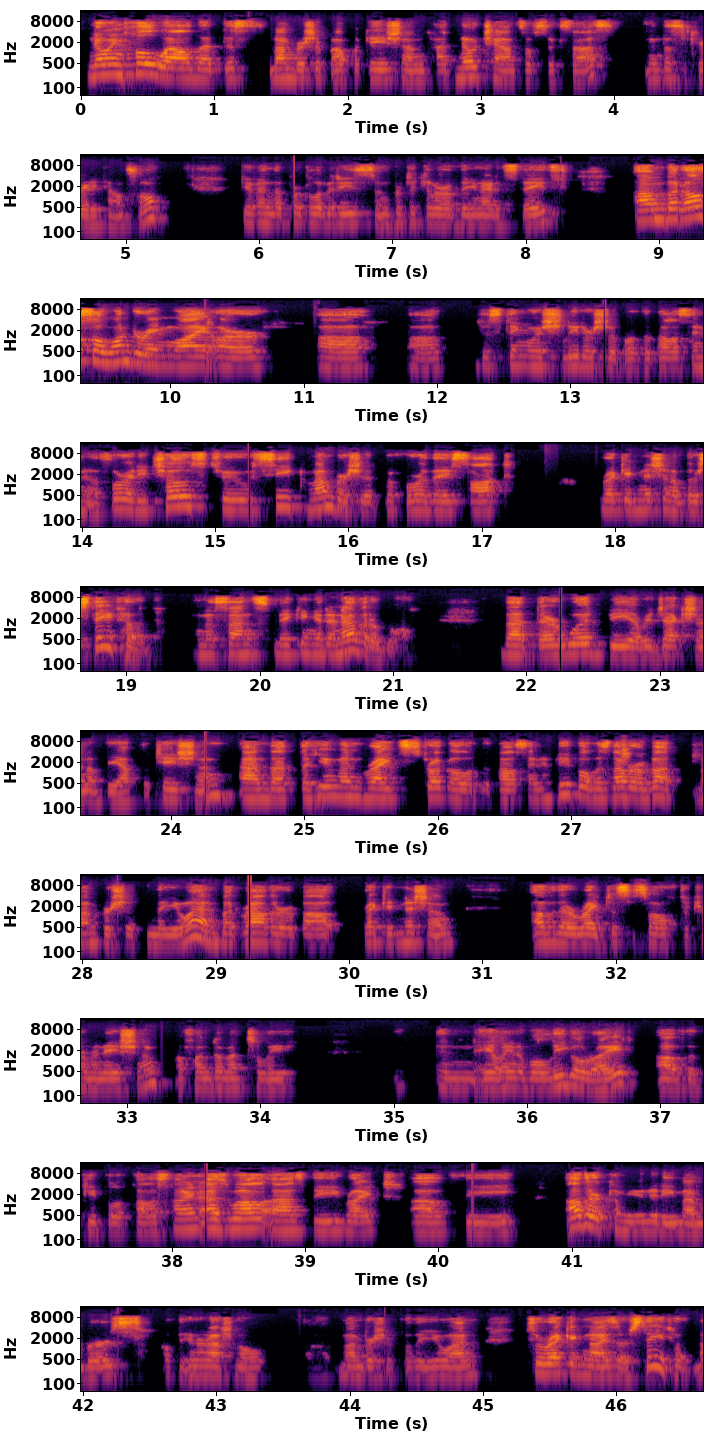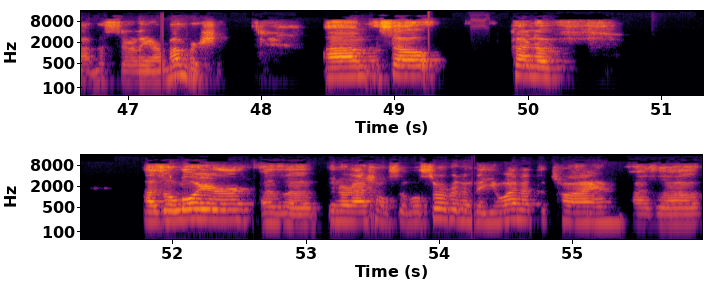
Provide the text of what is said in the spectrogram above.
knowing full well that this membership application had no chance of success in the Security Council, given the proclivities in particular of the United States, um, but also wondering why our uh, uh, distinguished leadership of the Palestinian Authority chose to seek membership before they sought recognition of their statehood, in a sense, making it inevitable that there would be a rejection of the application and that the human rights struggle of the Palestinian people was never about membership in the UN, but rather about recognition of their right to self-determination, a fundamentally inalienable legal right of the people of Palestine, as well as the right of the other community members of the international uh, membership of the UN to recognize our statehood, not necessarily our membership. Um, so kind of as a lawyer, as an international civil servant in the UN at the time, as a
